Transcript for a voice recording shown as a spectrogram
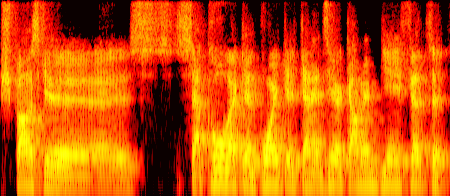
je pense que euh, ça prouve à quel point que le Canadien a quand même bien fait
